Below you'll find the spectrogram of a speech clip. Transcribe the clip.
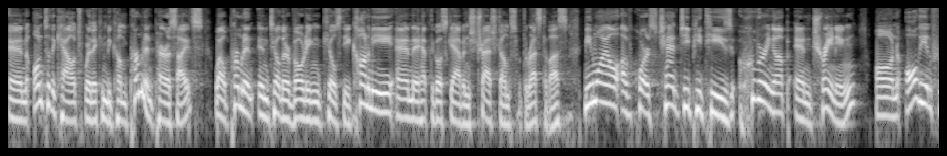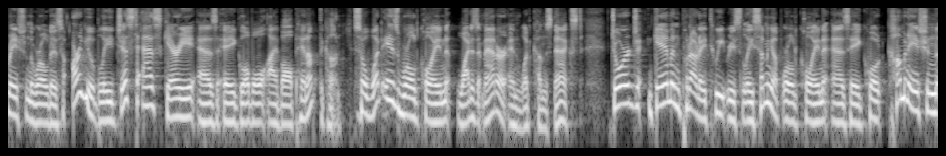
and onto the couch where they can become permanent parasites. Well, permanent until their voting kills the economy and they have to go scavenge trash dumps with the rest of us. Meanwhile, of course, ChatGPT's hoovering up and training on all the information in the world is arguably just as scary as a global eyeball panopticon. So what is WorldCoin? Why does it matter? And what comes next? George Gammon put out a tweet recently summing up WorldCoin as a quote, combination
